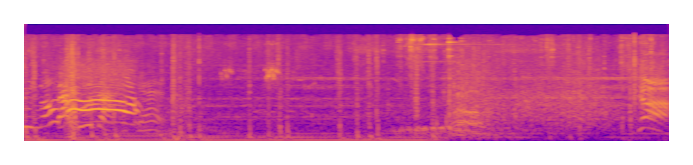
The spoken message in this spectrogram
Do not ah! do that again. Yeah.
